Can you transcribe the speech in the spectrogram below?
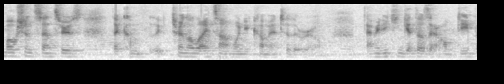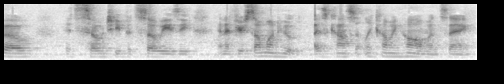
motion sensors that come turn the lights on when you come into the room. I mean, you can get those at Home Depot. It's so cheap, it's so easy. And if you're someone who is constantly coming home and saying,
